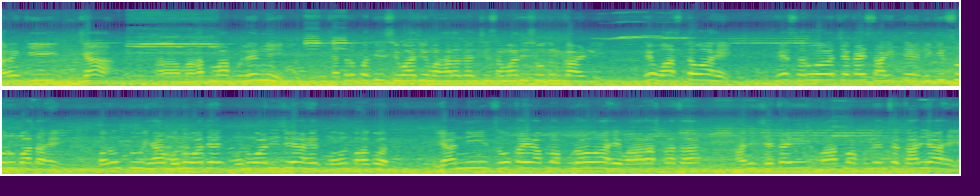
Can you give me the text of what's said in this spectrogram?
कारण की ज्या महात्मा फुलेंनी छत्रपती शिवाजी महाराजांची समाधी शोधून काढली हे वास्तव आहे. हे सर्व जे काही साहित्य लिखित स्वरूपात आहे. परंतु ह्या मनुवादी मनुवादी जे आहेत मोहन भागवत यांनी जो काही आपला पुरावा आहे महाराष्ट्राचा आणि जे काही महात्मा फुलेंचं कार्य आहे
